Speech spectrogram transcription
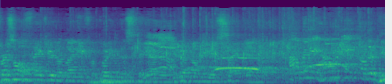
First of all, thank you to Lenny for putting this together. Yeah. You don't know the excitement. How many, how many other people?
